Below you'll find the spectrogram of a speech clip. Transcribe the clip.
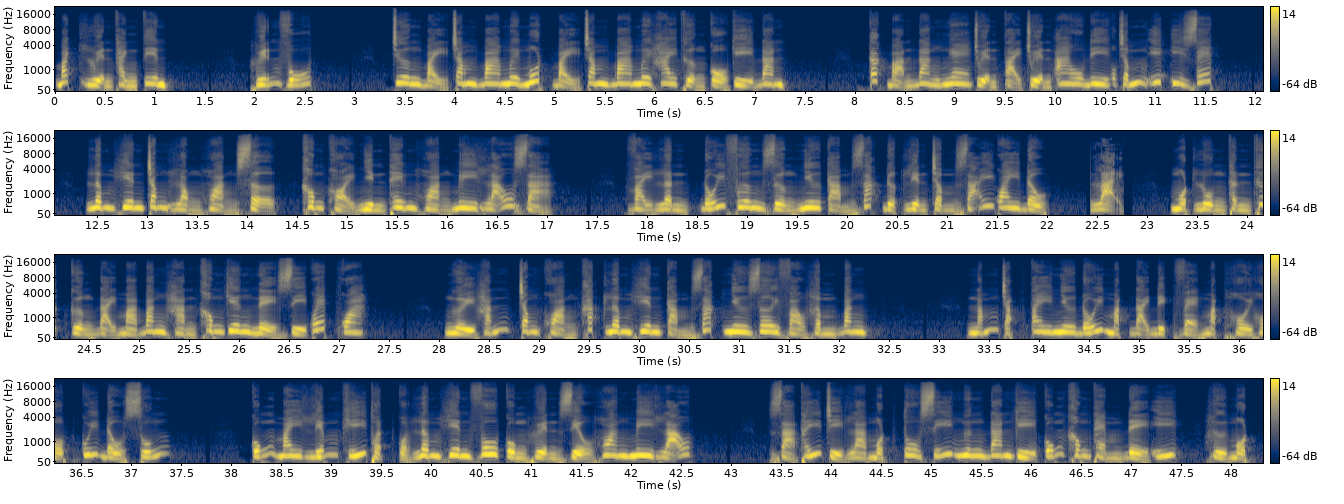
Bách luyện thành tiên. huyễn Vũ. Chương 731-732 Thượng Cổ Kỳ Đan. Các bạn đang nghe truyện tại truyện Audi.xyz. Lâm Hiên trong lòng hoảng sợ. Không khỏi nhìn thêm hoàng mi lão giả. Vài lần, đối phương dường như cảm giác được liền chậm rãi quay đầu. Lại. Một luồng thần thức cường đại mà băng hàn không kiêng nể gì quét qua. Người hắn trong khoảng khắc lâm hiên cảm giác như rơi vào hầm băng. Nắm chặt tay như đối mặt đại địch vẻ mặt hồi hộp cúi đầu xuống. Cũng may liếm khí thuật của lâm hiên vô cùng huyền diệu hoang mi lão. Giả thấy chỉ là một tu sĩ ngưng đan kỳ cũng không thèm để ý. Hừ một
